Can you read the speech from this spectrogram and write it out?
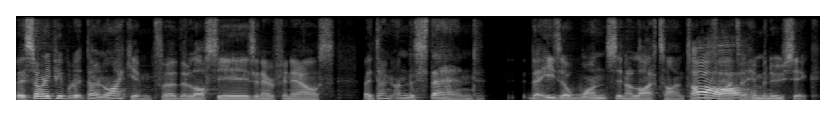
there's so many people that don't like him for the losses and everything else. They don't understand that he's a once in a lifetime type of Oh. fighter. Him and Usyk,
